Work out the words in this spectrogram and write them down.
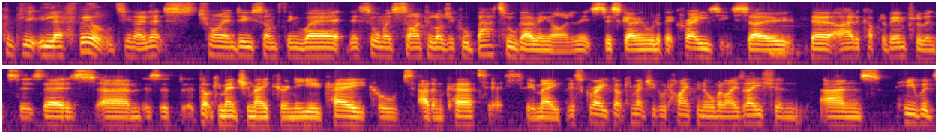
completely left field. You know, let's try and do something where there's almost psychological battle going on, and it's just going all a bit crazy. So mm. there, I had a couple of influences. There's um, there's a documentary maker in the UK called Adam Curtis who made this great documentary called Hypernormalization, and he would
